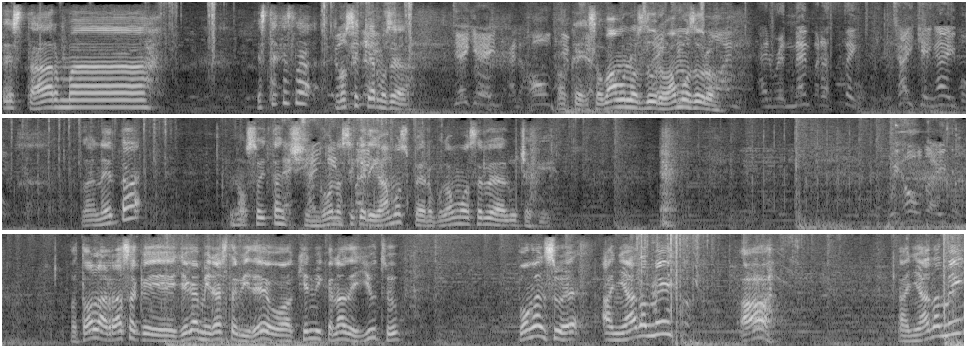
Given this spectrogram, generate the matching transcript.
esta arma. Esta que es la. No sé qué arma sea. Ok, so vámonos duro, vamos duro. La neta, no soy tan chingón así que digamos, pero pues vamos a hacerle la lucha aquí. A toda la raza que llega a mirar este video aquí en mi canal de YouTube, pongan su. Eh, añádanme. Ah, añádanme.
